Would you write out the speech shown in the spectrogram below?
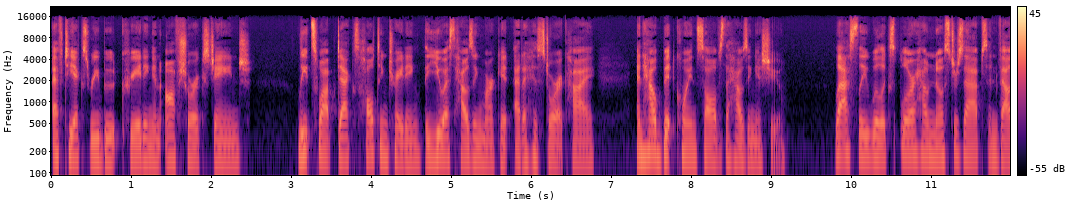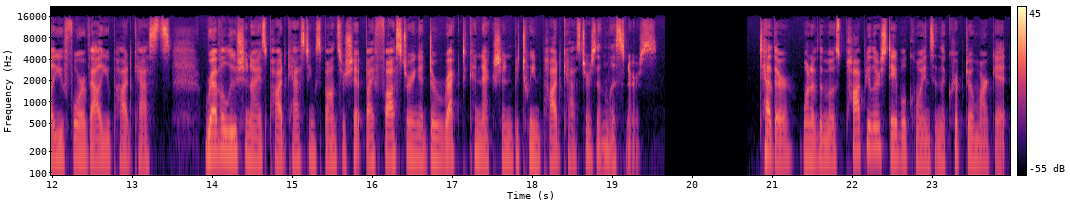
FTX reboot creating an offshore exchange, LeetSwap DEX halting trading, the U.S. housing market at a historic high, and how Bitcoin solves the housing issue. Lastly, we'll explore how Nostr Zaps and Value for Value podcasts revolutionize podcasting sponsorship by fostering a direct connection between podcasters and listeners. Tether, one of the most popular stablecoins in the crypto market,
